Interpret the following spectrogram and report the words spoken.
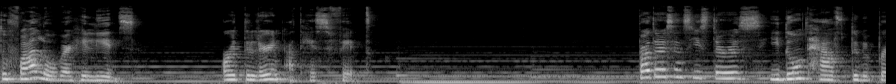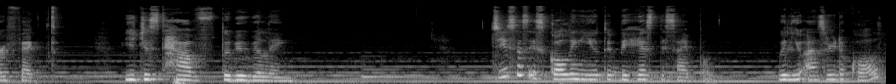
To follow where He leads? Or to learn at His feet? Brothers and sisters, you don't have to be perfect. You just have to be willing. Jesus is calling you to be his disciple. Will you answer the call?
